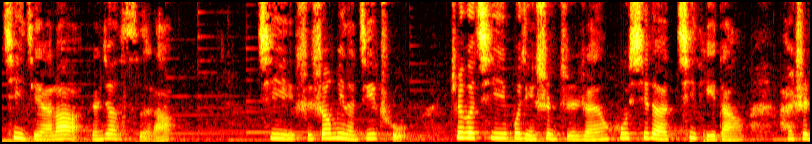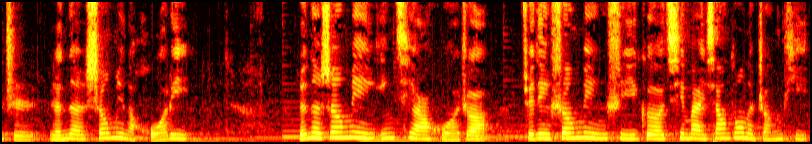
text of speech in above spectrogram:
气竭了，人就死了。气是生命的基础。这个气不仅是指人呼吸的气体等，还是指人的生命的活力。人的生命因气而活着，决定生命是一个气脉相通的整体。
